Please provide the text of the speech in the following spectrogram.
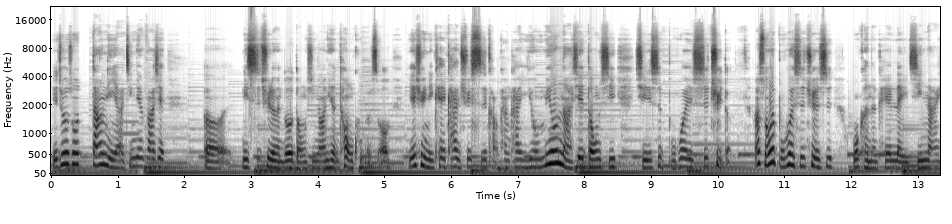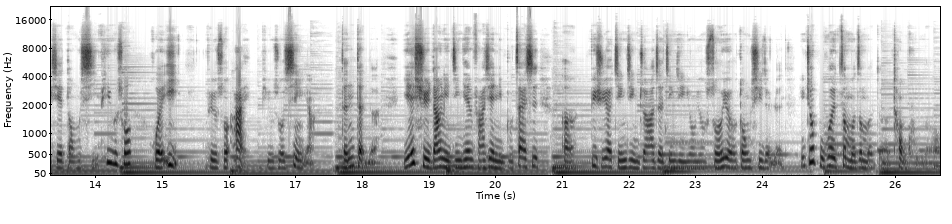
也就是说，当你啊今天发现。呃，你失去了很多东西，然后你很痛苦的时候，也许你可以开始去思考，看看有没有哪些东西其实是不会失去的。而所谓不会失去的是，我可能可以累积哪一些东西，譬如说回忆，譬如说爱，譬如说信仰等等的。也许当你今天发现你不再是呃必须要紧紧抓着、紧紧拥有所有东西的人，你就不会这么这么的痛苦了哦。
